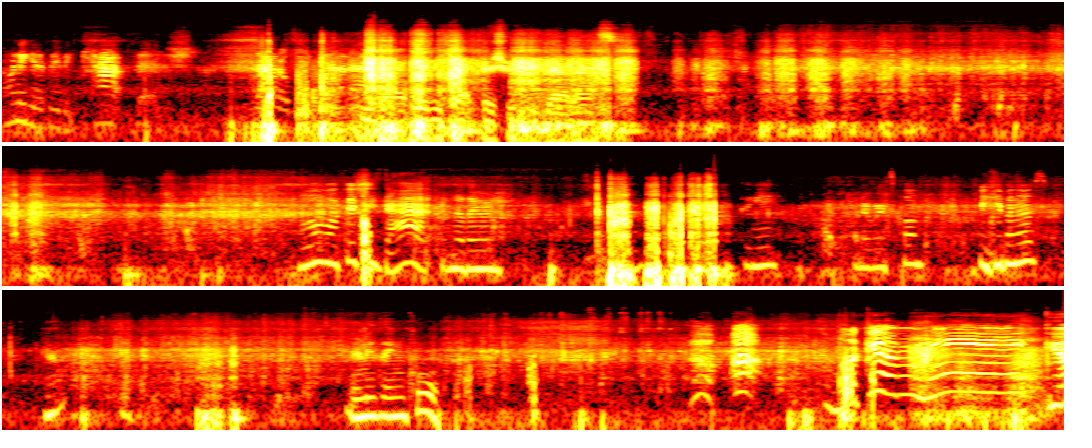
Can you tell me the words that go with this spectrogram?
I want to get a baby catfish. That'll be badass. Yeah, baby catfish would be badass. Oh, what fish is that? Another thingy? Whatever it's called. Are you keeping those? Anything cool? Ah, look at me go!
